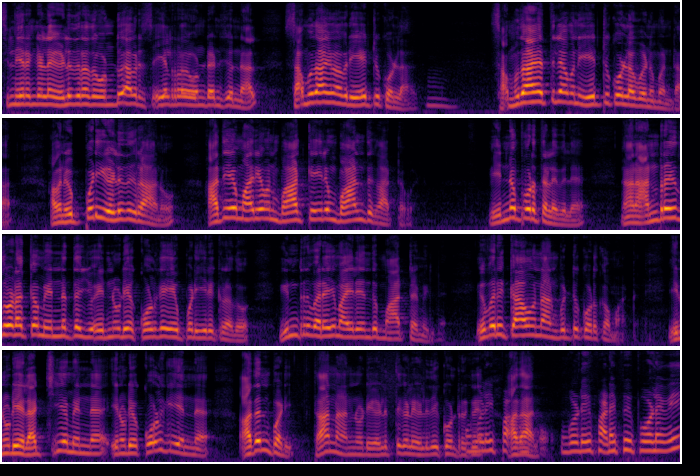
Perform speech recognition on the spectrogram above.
சில நேரங்களில் எழுதுறது உண்டு அவர் செயல்றது உண்டுன்னு சொன்னால் சமுதாயம் அவரை ஏற்றுக்கொள்ளாது. சமுதாயத்தில் அவனை ஏற்றுக்கொள்ள வேணுமென்றால் அவன் எப்படி எழுதுகிறானோ அதே மாதிரி அவன் வாழ்க்கையிலும் வாழ்ந்து காட்டவன். என்னை பொறுத்தளவில் நான் அன்றைய தொடக்கம் என்னத்தை என்னுடைய கொள்கை எப்படி இருக்கிறதோ இன்று வரையும் அதிலேருந்து மாற்றம் இல்லை இவருக்காகவும் நான் விட்டு கொடுக்க மாட்டேன். என்னுடைய லட்சியம் என்ன? என்னுடைய கொள்கை என்ன? அதன்படி தான் நான் என்னுடைய எழுத்துக்களை எழுதி கொண்டிருக்கிறேன். அதான் உங்களுடைய படைப்பை போலவே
